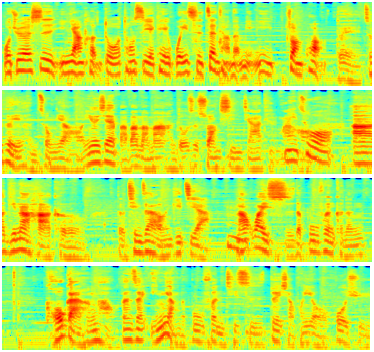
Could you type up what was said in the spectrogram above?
我觉得是营养很多，同时也可以维持正常的免疫状况。对，这个也很重要哈，因为现在爸爸妈妈很多是双薪家庭嘛，哈没错，啊，囡仔下课的青菜好像去加，嗯。那外食的部分可能口感很好，但是在营养的部分，其实对小朋友或许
